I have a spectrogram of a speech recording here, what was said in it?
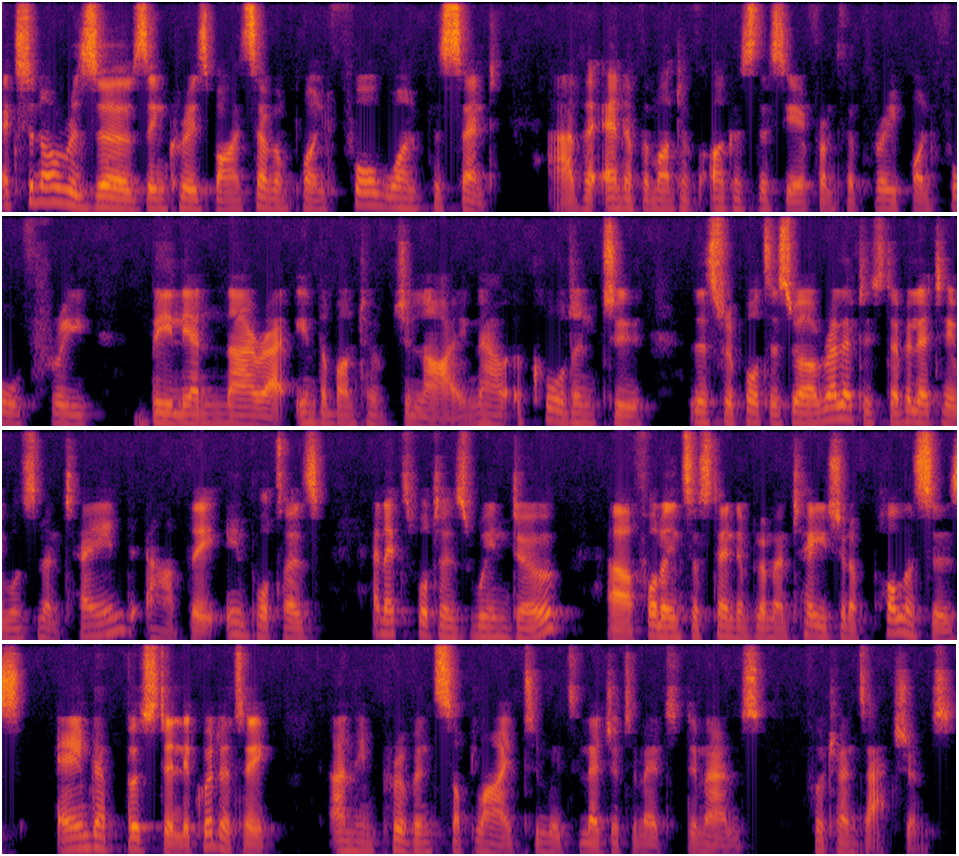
external reserves increased by 7.41% at the end of the month of August this year from the 3.43 billion naira in the month of July. Now, according to this report as well, relative stability was maintained at the importers and exporters window uh, following sustained implementation of policies aimed at boosting liquidity and improving supply to meet legitimate demands for transactions.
